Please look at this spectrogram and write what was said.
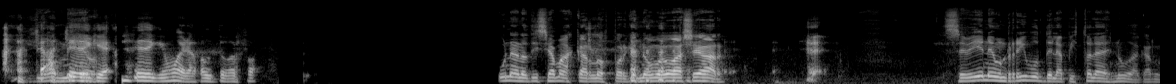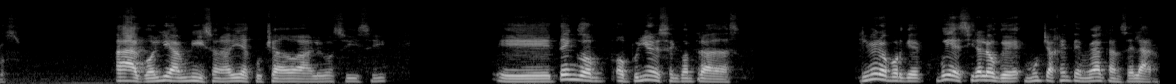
antes, de que, antes de que muera, Fausto, por favor. Una noticia más, Carlos, porque no me va a llegar. Se viene un reboot de la pistola desnuda, Carlos. Ah, con Liam Neeson había escuchado algo, sí, sí. Eh, tengo opiniones encontradas. Primero porque voy a decir algo que mucha gente me va a cancelar.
